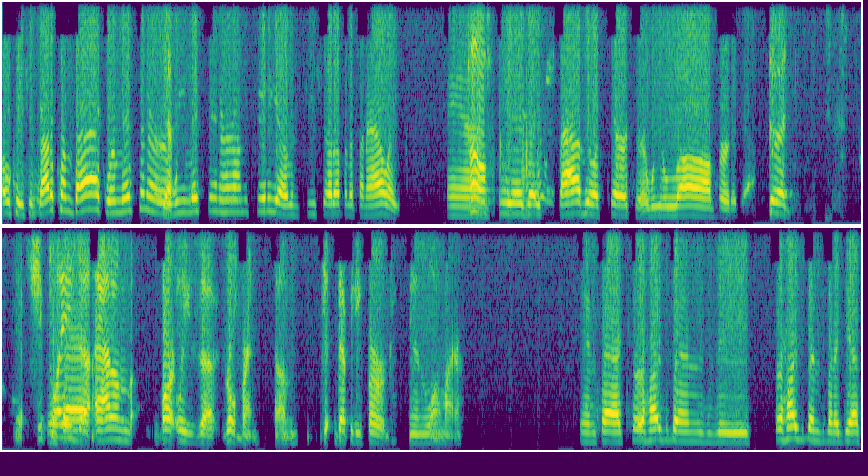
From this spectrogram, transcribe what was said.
okay, she's got to come back. We're missing her. Yep. We missing her on the studio, and she showed up in the finale. And Oh. she is a fabulous character. We love her to death. Good. Yeah, she played uh, Adam Bartley's uh, girlfriend, um, D- Deputy Ferg in Longmire. In fact, her husband's the her husband's been a guest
